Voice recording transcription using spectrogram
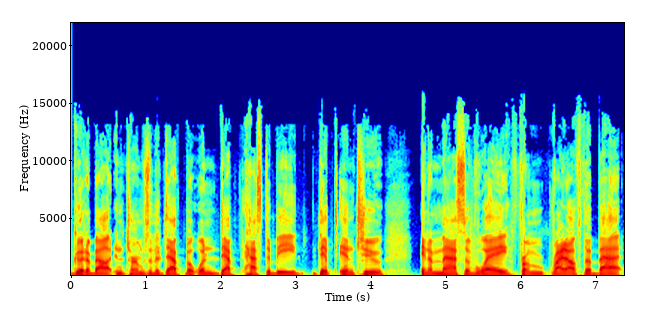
good about in terms of the depth. But when depth has to be dipped into in a massive way from right off the bat,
